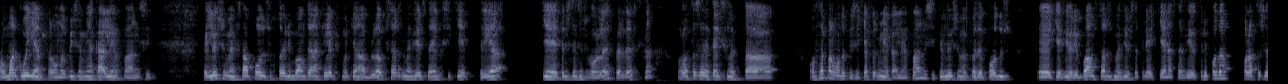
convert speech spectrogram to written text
Ο Μαρκ Williams πραγματοποίησε μια καλή εμφάνιση. Τελείωσε με 7 πόντους, 8 rebound, ένα κλέψιμο και ένα block. Στάρι με 2 στα 6 και 3 και 3-4 βολές. Μπερδεύτηκα. Όλα αυτά σε 16 λεπτά. Ο Θέρ πραγματοποίησε και αυτός μια καλή εμφάνιση. Τελείωσε με 5 πόντους ε, και 2 rebound. Στάρι με 2 στα 3 και 1 στα 2 τρίποντα. Όλα αυτά σε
